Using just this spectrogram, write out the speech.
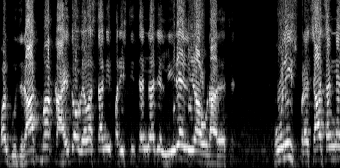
પણ ગુજરાતમાં કાયદો વ્યવસ્થાની પરિસ્થિતિના જે લીરે લીરા ઉડાડે છે, પોલીસ પ્રશાસનને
